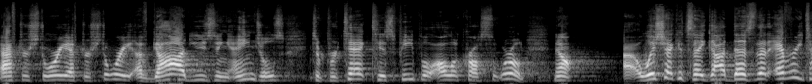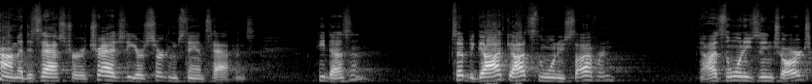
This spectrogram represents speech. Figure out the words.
after story after story of God using angels to protect his people all across the world. Now, I wish I could say God does that every time a disaster, a tragedy, or a circumstance happens. He doesn't. It's up to God. God's the one who's sovereign. God's the one who's in charge.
